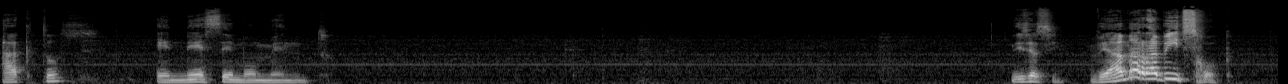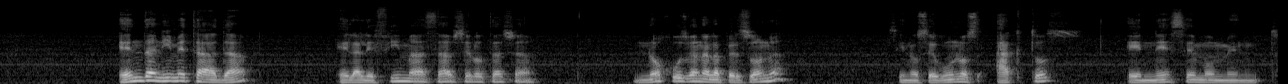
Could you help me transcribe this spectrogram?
actos en ese momento. Dice así, Rabitzchok. En Danimeta Adam, el alefima asab shelotasha. No juzgan a la persona, sino según los actos en ese momento,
